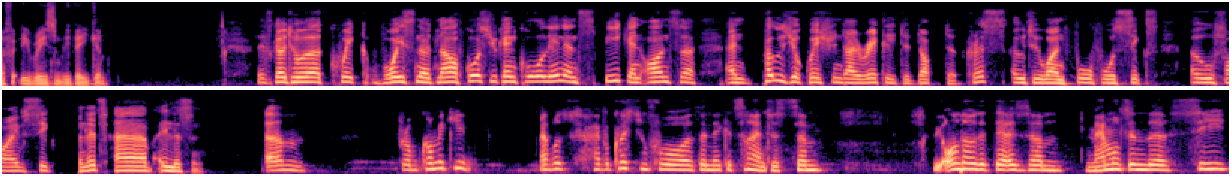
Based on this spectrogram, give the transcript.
perfectly reasonably vegan. Let's go to a quick voice note now. Of course, you can call in and speak and answer and pose your question directly to Dr. Chris, 021 446 056. And let's have a listen. Um, from Comic I was have a question for the naked scientists. Um, we all know that there's um, mammals in the sea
